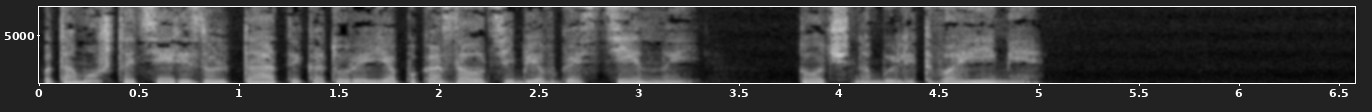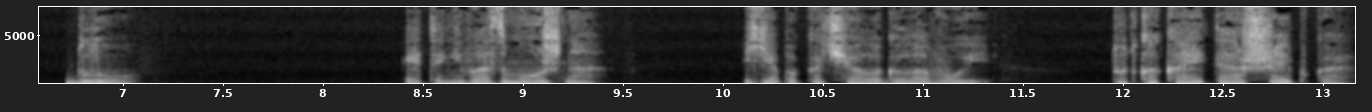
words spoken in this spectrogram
Потому что те результаты, которые я показал тебе в гостиной, точно были твоими. Блу. Это невозможно. Я покачала головой. Тут какая-то ошибка.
